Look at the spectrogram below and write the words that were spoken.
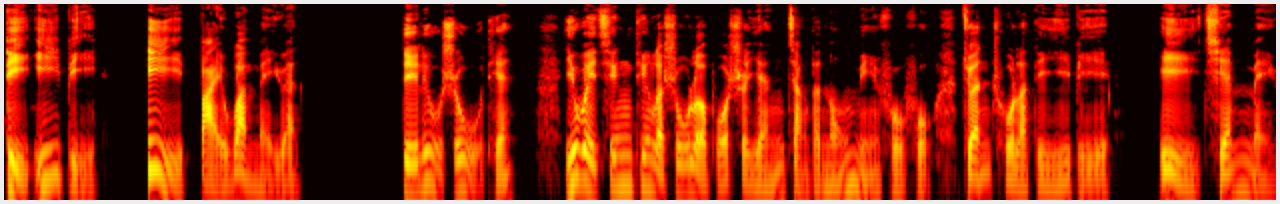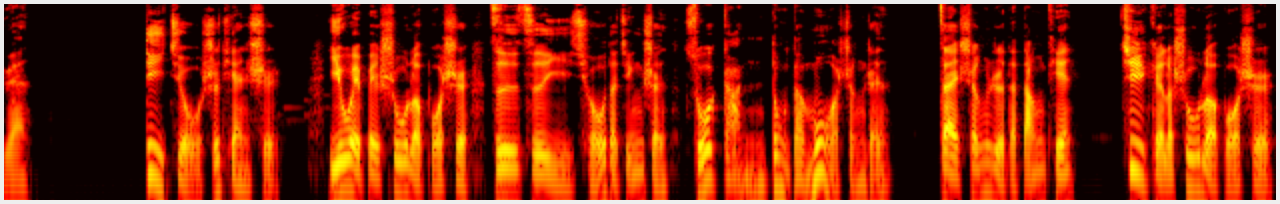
第一笔一百万美元。第六十五天，一位倾听了舒勒博士演讲的农民夫妇捐出了第一笔。一千美元。第九十天时，一位被舒勒博士孜孜以求的精神所感动的陌生人，在生日的当天，寄给了舒勒博士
